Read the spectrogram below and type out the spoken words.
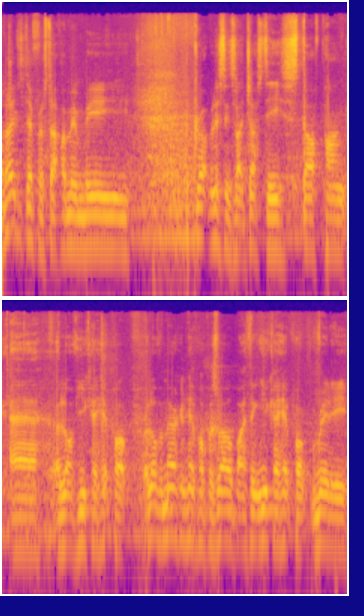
Loads of different stuff. I mean, we grew up listening to like Justice, Daft Punk, Air, a lot of UK hip hop, a lot of American hip hop as well. But I think UK hip hop really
